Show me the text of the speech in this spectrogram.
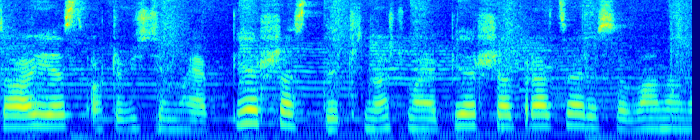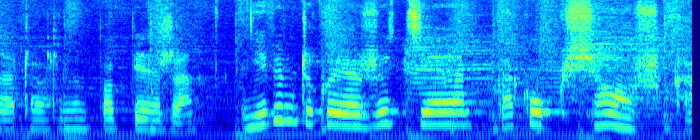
To jest oczywiście moja pierwsza styczność, moja pierwsza praca rysowana na czarnym papierze. Nie wiem, czy kojarzycie taką książkę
